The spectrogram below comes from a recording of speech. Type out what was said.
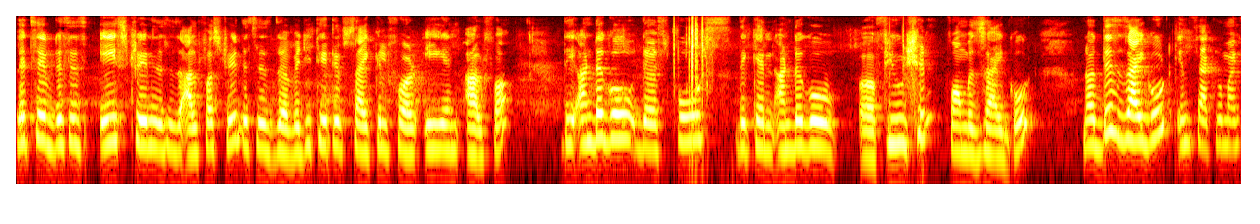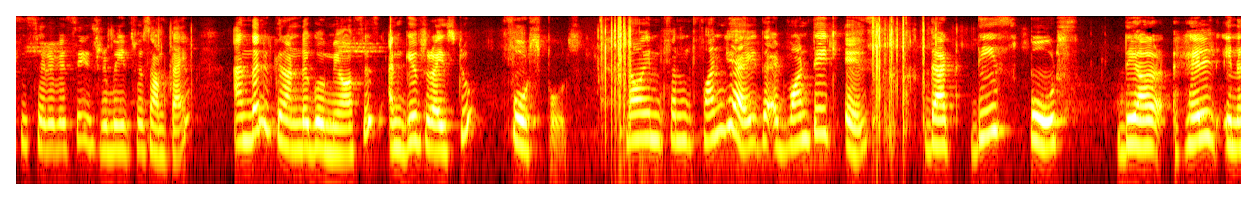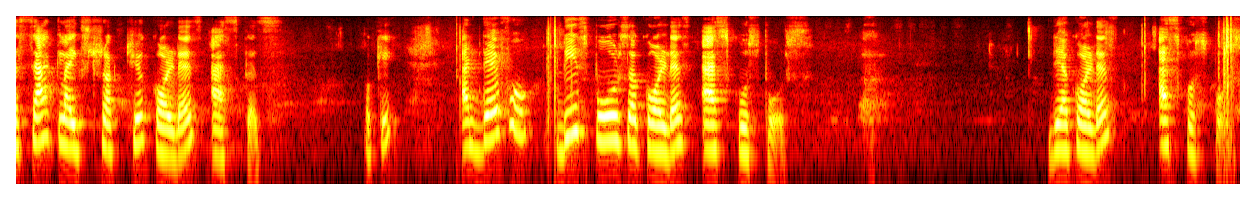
let's say if this is A strain, this is alpha strain, this is the vegetative cycle for A and alpha. They undergo the spores, they can undergo uh, fusion, form a zygote. Now this zygote in Saccharomyces cerevisiae remains for some time and then it can undergo meiosis and gives rise to four spores. Now in fungi the advantage is that these spores they are held in a sac like structure called as ascus. Okay? And therefore these spores are called as ascospores They are called as ascospores.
